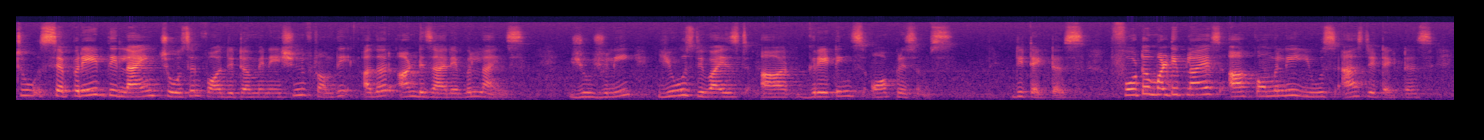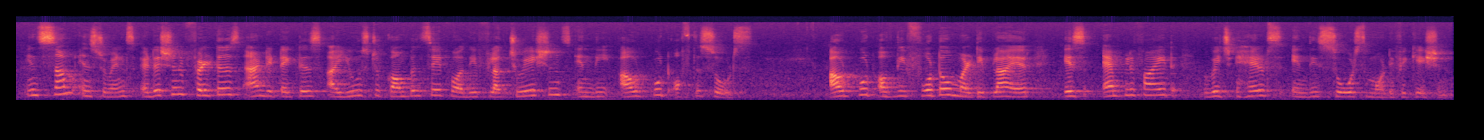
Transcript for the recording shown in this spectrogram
to separate the line chosen for determination from the other undesirable lines. Usually used devices are gratings or prisms. Detectors. Photomultipliers are commonly used as detectors. In some instruments, additional filters and detectors are used to compensate for the fluctuations in the output of the source output of the photomultiplier is amplified which helps in the source modification.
